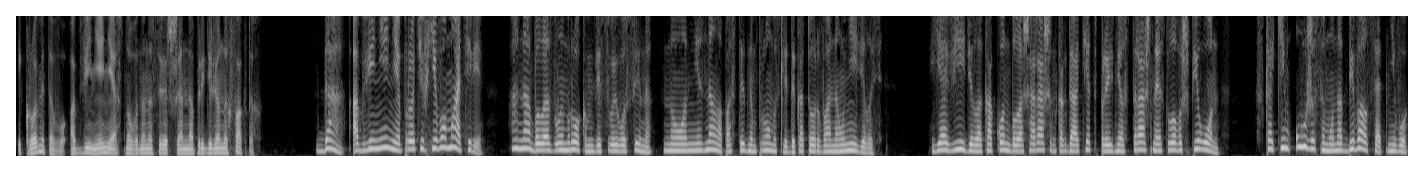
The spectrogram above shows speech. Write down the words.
и, кроме того, обвинение основано на совершенно определенных фактах. Да, обвинение против его матери. Она была злым роком для своего сына, но он не знал о постыдном промысле, до которого она унизилась. Я видела, как он был ошарашен, когда отец произнес страшное слово «шпион». С каким ужасом он отбивался от него.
